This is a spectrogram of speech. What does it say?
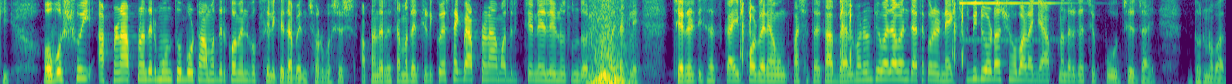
কি? অবশ্যই আপনারা আপনাদের মন্তব্যটা আমাদের কমেন্ট বক্সে লিখে যাবেন। সর্বশেষ আপনাদের কাছে আমাদের রিকোয়েস্ট থাকবে, আপনারা আমাদের চ্যানেলে নতুন দর্শক হয়ে থাকলে চ্যানেলটি সাবস্ক্রাইব করবেন এবং পাশে থাকা বেল বাটনটি বাজাবেন, যাতে করে নেক্সট ভিডিওটা সবার আগে আপনাদের কাছে পৌঁছে যায়। ধন্যবাদ।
